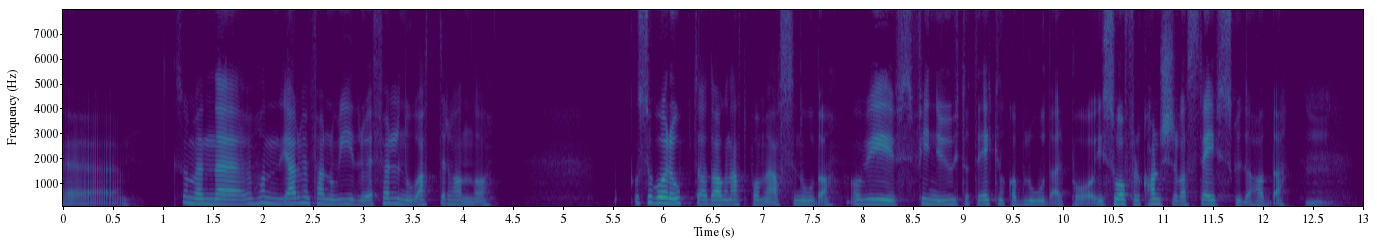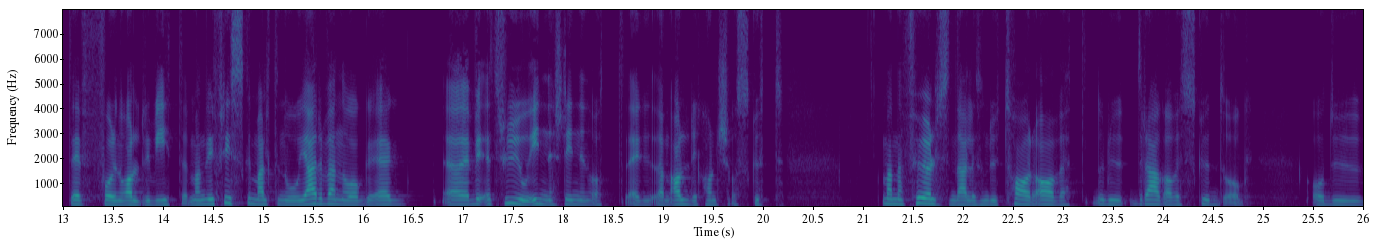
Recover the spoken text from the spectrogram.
Uh, så, men uh, han jerven drar nå videre, og jeg følger nå etter han. Og så går jeg opp da dagen etterpå med SNO, da, og vi finner ut at det er ikke noe blod der på. I så fall kanskje det var streifskudd jeg hadde. Det får jeg nå aldri vite. Men vi friskmeldte nå jerven, og jeg, jeg, jeg tror jo innerst inne nå at jeg, den aldri kanskje var skutt. Men den følelsen der liksom du tar av et Når du drar av et skudd, og, og du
